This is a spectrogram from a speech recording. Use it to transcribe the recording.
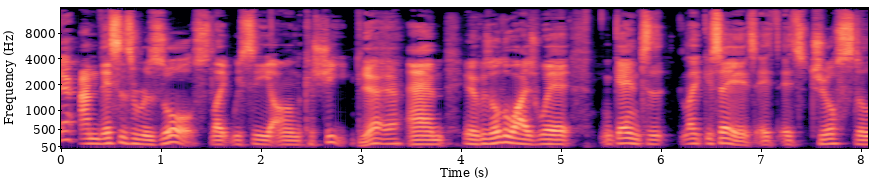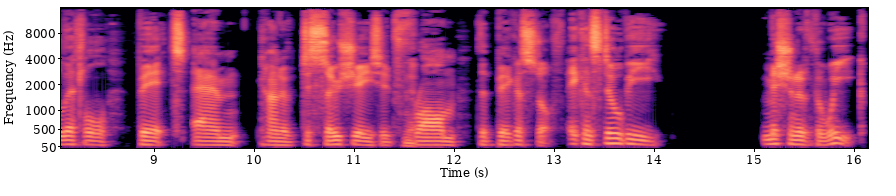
Yeah. and this is a resource like we see on Kashyyyk. Yeah, yeah. Um, you know, because otherwise we're again to like you say, it's it's it's just a little bit um kind of dissociated Yeah. from the bigger stuff. It can still be mission of the week,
